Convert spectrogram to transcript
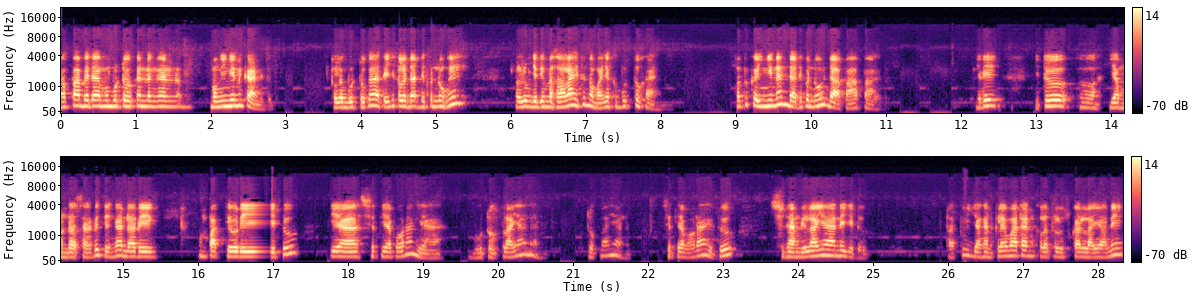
Apa beda membutuhkan dengan menginginkan itu? Kalau membutuhkan artinya kalau tidak dipenuhi lalu menjadi masalah itu namanya kebutuhan. Tapi keinginan tidak dipenuhi tidak apa-apa. Jadi itu uh, yang mendasari sehingga dari empat teori itu ya setiap orang ya butuh pelayanan, butuh pelayanan. Setiap orang itu sedang dilayani gitu. Tapi jangan kelewatan kalau terus sekali layani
